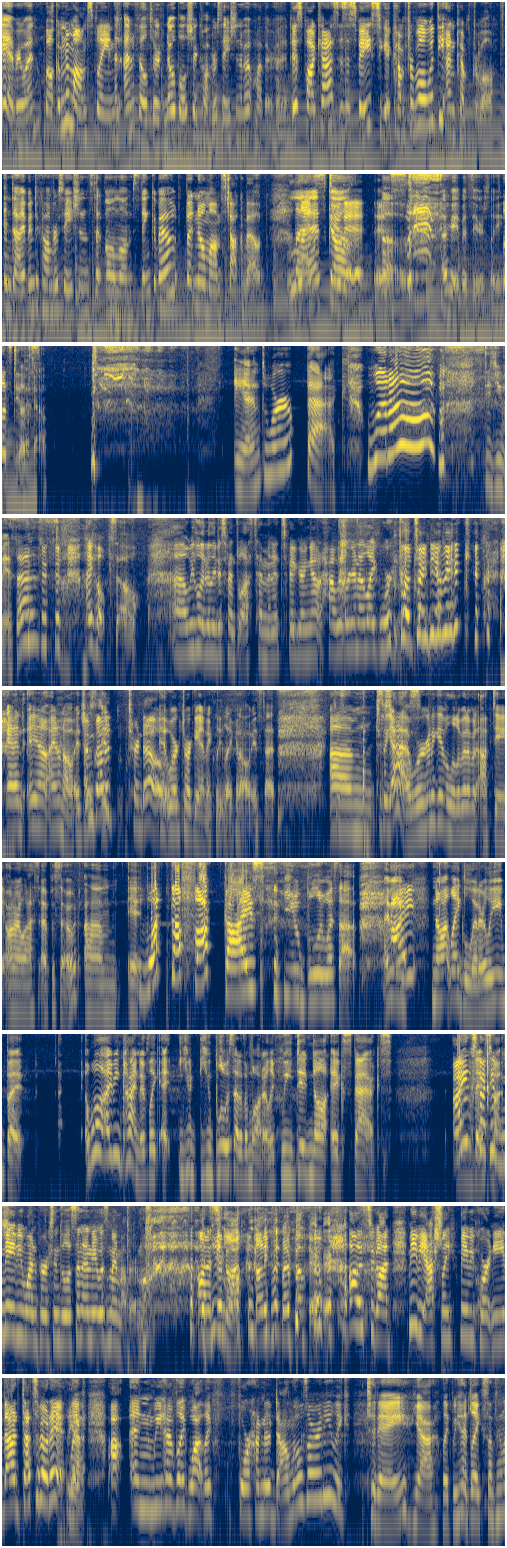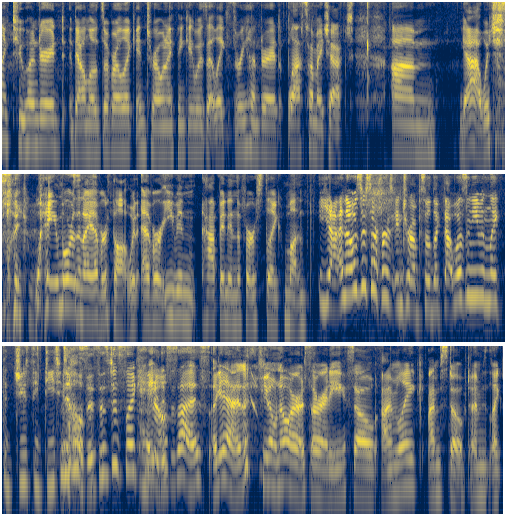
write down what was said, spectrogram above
Hey everyone. Welcome to Mom's Momsplained. An unfiltered, no bullshit conversation about motherhood. This podcast is a space to get comfortable with the uncomfortable, And dive into conversations that all moms think about. but no moms talk about. Let's, do go. this. Oh. okay, but seriously. Let's do Let's this. go. and we're back. What up? Did you miss us? I hope so. Uh, we literally just spent the last 10 minutes figuring out how we were gonna like work that dynamic. and you know, I don't know. It just I'm glad it, it, turned out. it worked organically like it always does. Um, so yeah, stress. we're gonna give a little bit of an update on our last episode. Um, it what the fuck, guys? you blew us up. I mean, I- not like literally, but well, I mean, kind of like you you blew us out of the water. Like we did not expect. I expected maybe one person to listen, and it was my mother-in-law. Honest to God. not even my mother. honest to God, maybe Ashley, maybe Courtney. That that's about it. Yeah. Like, uh, and we have like what, like 400 downloads already. Like, Today, yeah, like we had like something like 200 downloads of our like intro, and I think it was at like 300 last time I checked. Um, yeah, which is like way more than I ever thought would ever even happen in the first like month. yeah, and that was just our first intro episode. Like, that wasn't even like the juicy details. No, this is just like, hey, No. this is us again. If you don't know us already, so I'm like, I'm stoked. I'm like,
